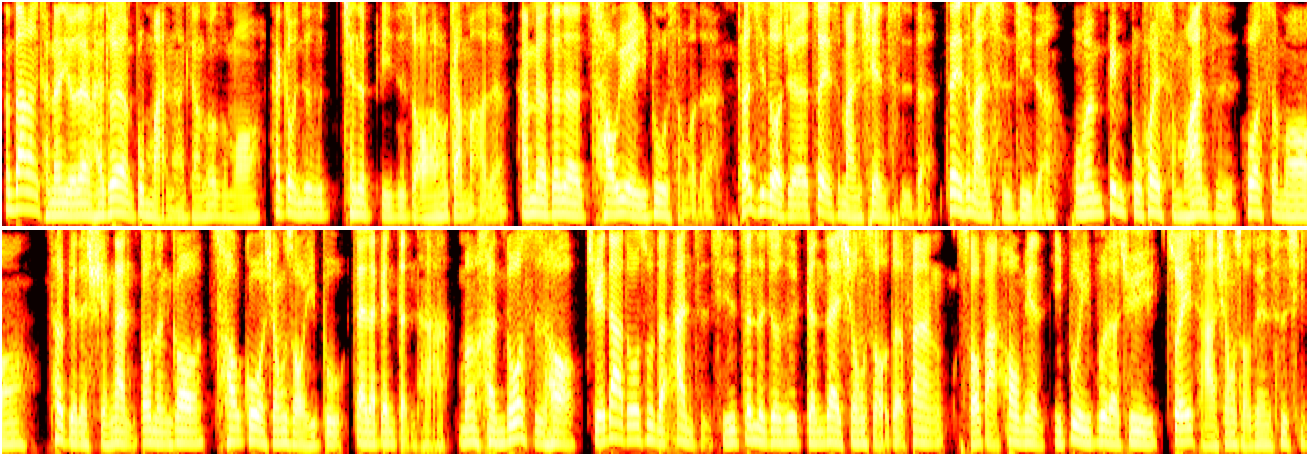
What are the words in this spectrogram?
那当然可能有的人还是会很不满啊，讲说什么他根本就是牵着鼻子走啊或干嘛的，还没有真的超越一步什么的。可是其实我觉得这也是蛮现实的，这也是蛮实际的。我们并不会什么案子或什么特别的悬案都能够超过凶手一步，在那边等他。我们很多时候，绝大多数的案子其实真的就是跟在凶手的犯案手法后面，一步一步的去追查凶手这件事情。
